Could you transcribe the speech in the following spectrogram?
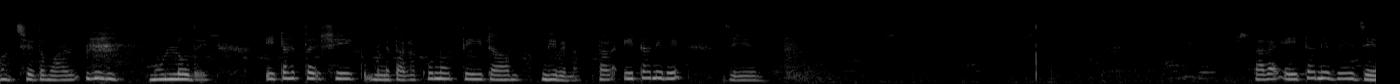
হচ্ছে তোমার মূল্য দেয়। এটা সে মানে তারা কোনোতেই এটা নেবে না। তারা এটা নেবে যে তারা এইটা নেবে যে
